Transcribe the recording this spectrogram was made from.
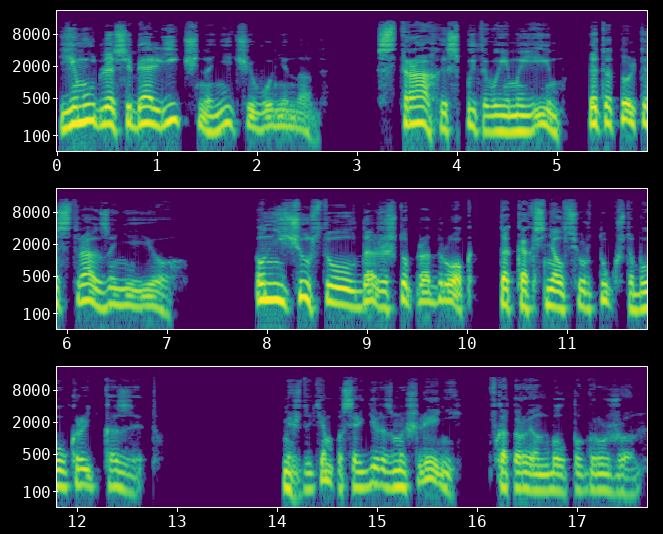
Ему для себя лично ничего не надо. Страх, испытываемый им, это только страх за нее. Он не чувствовал даже, что продрог, так как снял сюртук, чтобы укрыть казету. Между тем, посреди размышлений, в которые он был погружен,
